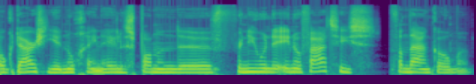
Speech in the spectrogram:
ook daar zie je nog geen hele spannende, vernieuwende innovaties vandaan komen.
